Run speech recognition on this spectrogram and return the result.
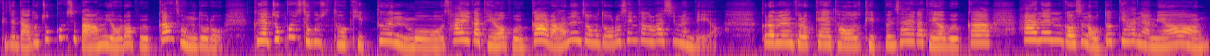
그냥 나도 조금씩 마음을 열어볼까 정도로 그냥 조금씩 조금씩 더 깊은 뭐 사이가 되어볼까라는 정도 정도로 생각을 하시면 돼요. 그러면 그렇게 더 깊은 사이가 되어볼까 하는 것은 어떻게 하냐면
